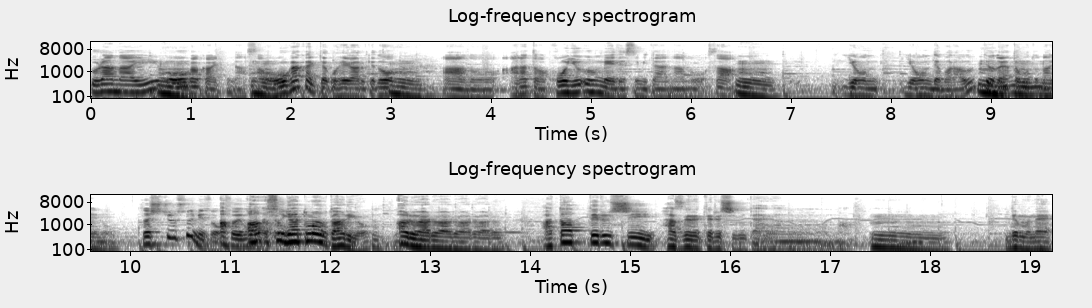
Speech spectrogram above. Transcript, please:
占いうん。大掛かりなさ、うん。大掛かりって語弊があるけど、うん。あのあなたはこういう運命ですみたいなのをさ、うん。読ん読んでもらうっていうのやったことないの、うんうんそれ市中水水はあそういうもんあそうやってもらうことあるよ、んあるあるあるあるある。当たってるし外れてるしみたいな。うんでもね、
